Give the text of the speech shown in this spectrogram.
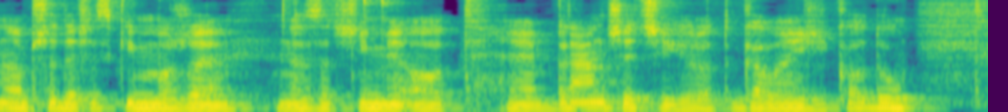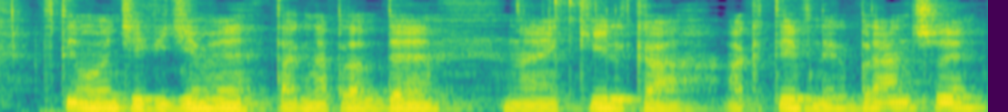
No przede wszystkim może zacznijmy od e, branchy, czyli od gałęzi kodu. W tym momencie widzimy tak naprawdę kilka aktywnych branchy.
